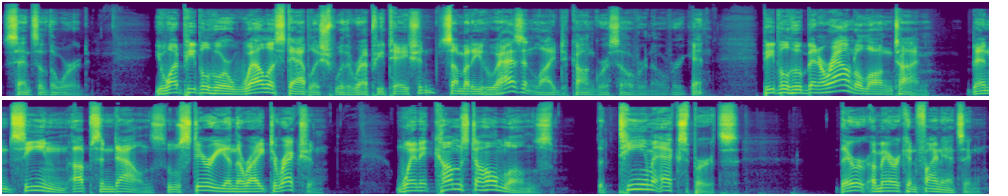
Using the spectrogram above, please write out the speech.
sense of the word. You want people who are well established with a reputation, somebody who hasn't lied to Congress over and over again, people who've been around a long time, been seen ups and downs, who will steer you in the right direction. When it comes to home loans, the team experts, they're American Financing.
